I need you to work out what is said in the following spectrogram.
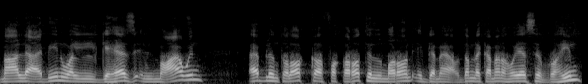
مع اللاعبين والجهاز المعاون قبل انطلاق فقرات المران الجماعي. قدامنا كمان أهو ياسر إبراهيم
